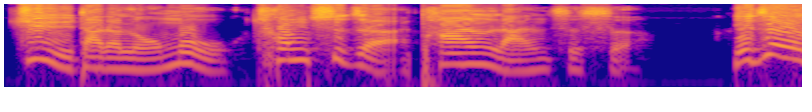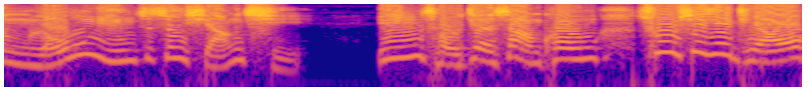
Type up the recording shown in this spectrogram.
巨大的龙目充斥着贪婪之色。一阵龙吟之声响起，阴丑涧上空出现一条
